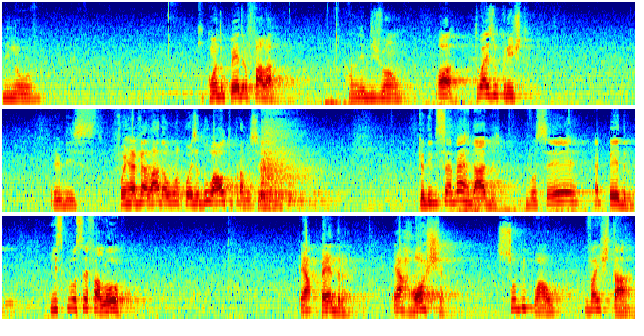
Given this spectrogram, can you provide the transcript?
de novo, que quando Pedro fala, no livro de João, ó, oh, tu és o Cristo. Ele diz, foi revelado alguma coisa do alto para você, João. Porque eu digo isso é verdade. Você é Pedro. Isso que você falou é a pedra, é a rocha sobre qual vai estar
